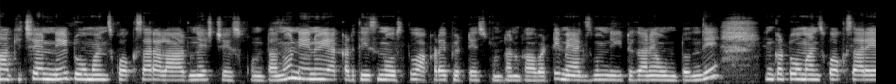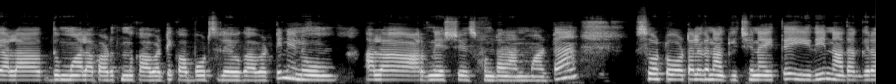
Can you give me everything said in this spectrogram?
నా కిచెన్ని టూ మంత్స్కి ఒకసారి అలా ఆర్గనైజ్ చేసుకుంటాను. నేను ఎక్కడ తీసిన వస్తువు అక్కడే పెట్టేసుకుంటాను కాబట్టి మ్యాక్సిమం నీట్గానే ఉంటుంది. ఇంకా టూ మంత్స్కి ఒకసారి అలా దుమ్ము అలా పడుతుంది కాబట్టి కబోర్డ్స్ లేవు కాబట్టి నేను అలా ఆర్గనైజ్ చేసుకుంటాను అన్నమాట. సో టోటల్గా నాకు నా కిచెన్ అయితే ఇది. నా దగ్గర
